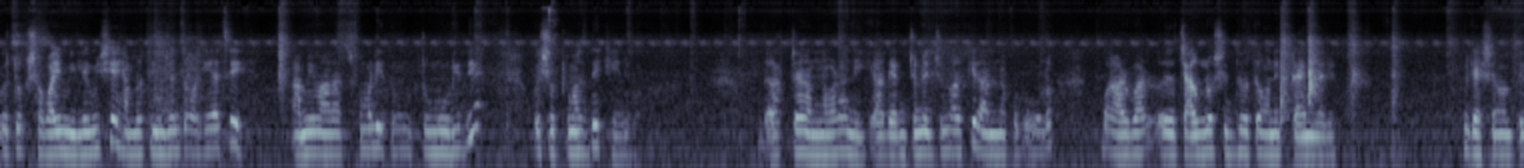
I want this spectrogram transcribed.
ওইটুক সবাই মিলেমিশে, আমরা তিনজন তো বাকি আছি। আমি, মা, রাজকুমারী তো একটু মুড়ি দিয়ে ওই শুটকি মাছ দিয়ে খেয়ে নেব। রাত্রে রান্না বাড়া নেই। আর একজনের জন্য আর কি রান্না করব বলো? বারবার চালগুলো সিদ্ধ হতে অনেক টাইম লাগে। গ্যাসের মধ্যে।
